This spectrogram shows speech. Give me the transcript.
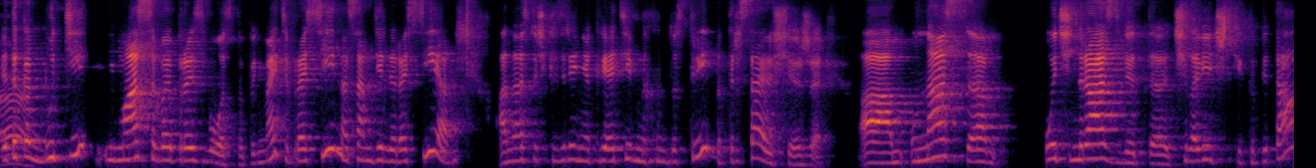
это как бутик и массовое производство. Понимаете, в России, на самом деле Россия, она с точки зрения креативных индустрий потрясающая же. А, у нас а, очень развит э, человеческий капитал,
